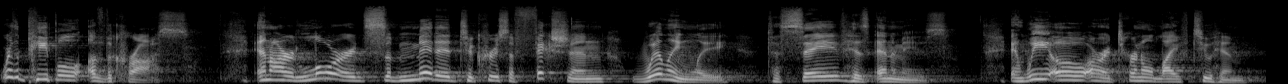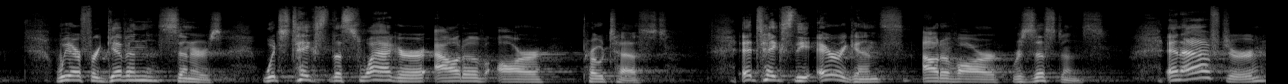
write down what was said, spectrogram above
We're the people of the cross, and our Lord submitted to crucifixion willingly to save his enemies. And we owe our eternal life to him. We are forgiven sinners, which takes the swagger out of our protest. It takes the arrogance out of our resistance. And after,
